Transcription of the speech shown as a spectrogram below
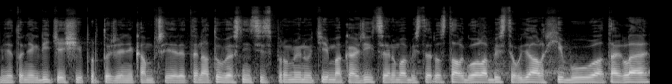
je to někdy těžší, protože někam přijedete na tu vesnici s prominutím a každý chce jenom, abyste dostal gol, abyste udělal chybu a takhle,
